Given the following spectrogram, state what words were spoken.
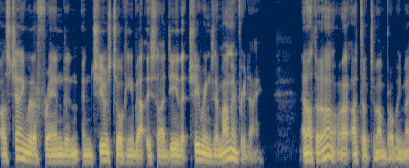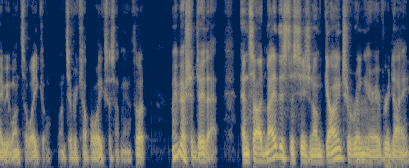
I was chatting with a friend, and, and she was talking about this idea that she rings her mum every day. And I thought, oh, I, I talk to mum probably maybe once a week or once every couple of weeks or something. I thought maybe I should do that. And so I'd made this decision. I'm going to ring mm-hmm. her every day,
